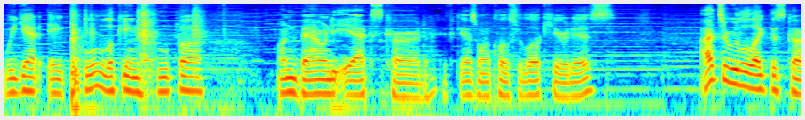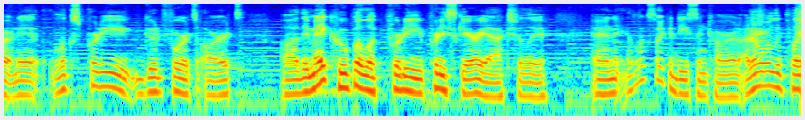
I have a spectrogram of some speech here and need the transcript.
we get a cool looking Hoopa Unbound EX card. If you guys want a closer look, here it is. I actually really like this card. And it looks pretty good for its art. Uh, they make Hoopa look pretty pretty scary actually, and it looks like a decent card. I don't really play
